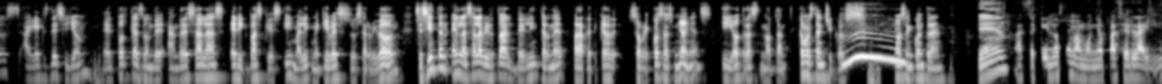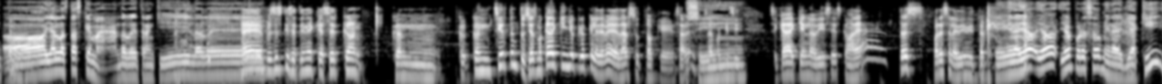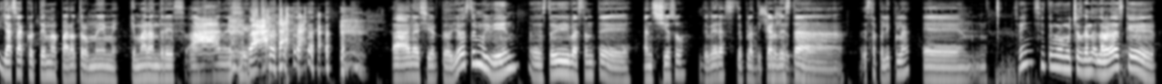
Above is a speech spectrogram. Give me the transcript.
Bienvenidos a Geeks de Sillón, el podcast donde Andrés Salas, Eric Vázquez y Malik Mequives, su servidor, se sientan en la sala virtual del internet para platicar sobre cosas ñoñas y otras no tanto. ¿Cómo están chicos? ¿Cómo se encuentran? Bien. Hasta que no se mamoneó para hacer la intro. Oh, ya lo estás quemando, güey, tranquilo, güey. Eh, pues es que se tiene que hacer con, con, con, con cierto entusiasmo. Cada quien yo creo que le debe de dar su toque, ¿sabes? Sí. O sea, porque si, si cada quien lo dice es como de, ah, entonces por eso le di mi toque. Sí, mira, yo, yo, yo por eso, mira, y aquí ya saco tema para otro meme. Quemar a Andrés. Ah, no es cierto. ah, no es cierto. Yo estoy muy bien. Estoy bastante ansioso, de veras, de platicar de esta, esta película. Eh, sí, sí, tengo muchas ganas. La verdad es que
